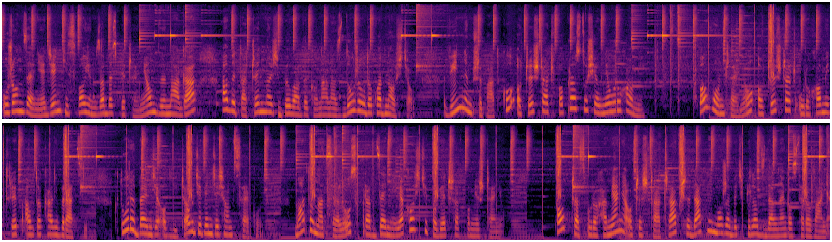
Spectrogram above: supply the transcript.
Urządzenie dzięki swoim zabezpieczeniom wymaga, aby ta czynność była wykonana z dużą dokładnością. W innym przypadku oczyszczacz po prostu się nie uruchomi. Po włączeniu oczyszczacz uruchomi tryb autokalibracji, który będzie odliczał 90 sekund. Ma to na celu sprawdzenie jakości powietrza w pomieszczeniu. Podczas uruchamiania oczyszczacza przydatny może być pilot zdalnego sterowania,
